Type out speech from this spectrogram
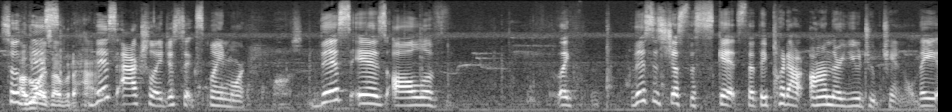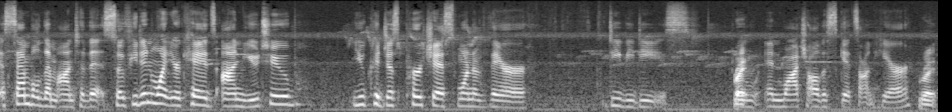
So Otherwise, this, I would have had. This actually, just to explain more, What was it? this is all of, like, this is just the skits that they put out on their YouTube channel. They assembled them onto this. So if you didn't want your kids on YouTube, you could just purchase one of their DVDs Right. and, and watch all the skits on here. Right.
